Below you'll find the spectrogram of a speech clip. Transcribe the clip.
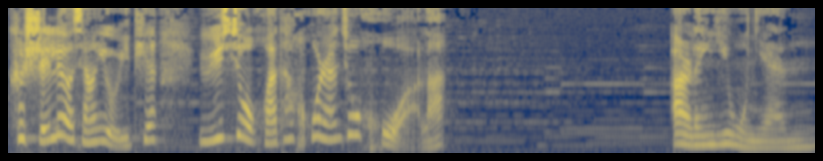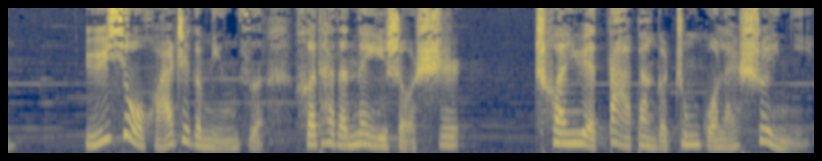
可谁料想有一天，余秀华她忽然就火了。二零一五年，余秀华这个名字和她的那一首诗，穿越大半个中国来睡你，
